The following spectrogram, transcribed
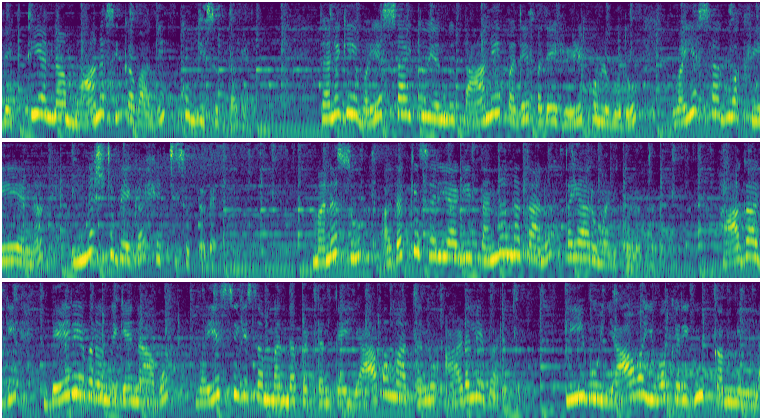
ವ್ಯಕ್ತಿಯನ್ನ ಮಾನಸಿಕವಾಗಿ ಕುಗ್ಗಿಸುತ್ತವೆ. ತನಗೆ ವಯಸ್ಸಾಯಿತು ಎಂದು ತಾನೇ ಪದೇ ಪದೇ ಹೇಳಿಕೊಳ್ಳುವುದು ವಯಸ್ಸಾಗುವ ಕ್ರಿಯೆಯನ್ನು ಇನ್ನಷ್ಟು ಬೇಗ ಹೆಚ್ಚಿಸುತ್ತದೆ. ಮನಸ್ಸು ಅದಕ್ಕೆ ಸರಿಯಾಗಿ ತನ್ನನ್ನು ತಾನು ತಯಾರು ಮಾಡಿಕೊಳ್ಳುತ್ತದೆ. ಹಾಗಾಗಿ ಬೇರೆಯವರೊಂದಿಗೆ ನಾವು ವಯಸ್ಸಿಗೆ ಸಂಬಂಧಪಟ್ಟಂತೆ ಯಾವ ಮಾತನ್ನು ಆಡಲೇಬಾರದು. ನೀವು ಯಾವ ಯುವಕರಿಗೂ ಕಮ್ಮಿ ಇಲ್ಲ.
